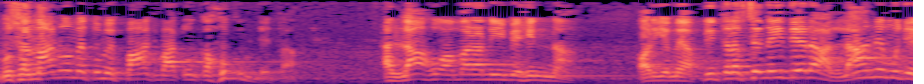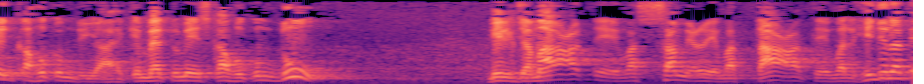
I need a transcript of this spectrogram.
مسلمانوں میں تمہیں پانچ باتوں کا حکم دیتا ہوں۔ اللہ امرانی بے ہننا اور یہ میں اپنی طرف سے نہیں دے رہا، اللہ نے مجھے ان کا حکم دیا ہے کہ میں تمہیں اس کا حکم دوں۔ بل جماعت و سمع و طاعت ول ہجرت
